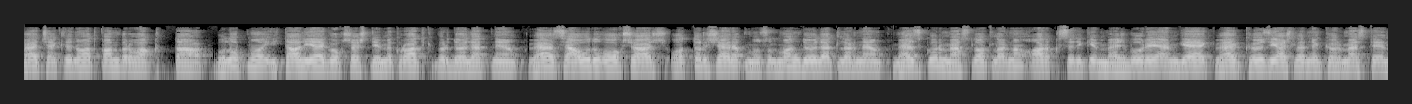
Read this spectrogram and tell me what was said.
va cheklanayotgan bir vaqtda bo'libmi italiyaga o'xshash demokratik bir davlatning va saudiyaga o'xshash o'ttir sharq musulmon davlatlarining mazkur mahsulotlarning orqasidagi majburiy amgak va ko'z yoshlarini ko'rmasdan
